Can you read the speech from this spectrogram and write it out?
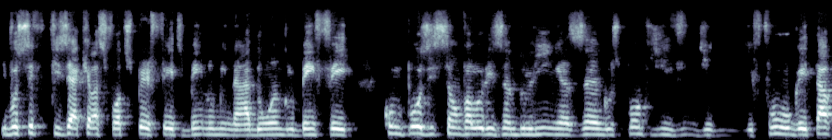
e você fizer aquelas fotos perfeitas, bem iluminado, um ângulo bem feito, composição valorizando linhas, ângulos, pontos de, de, de fuga e tal,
